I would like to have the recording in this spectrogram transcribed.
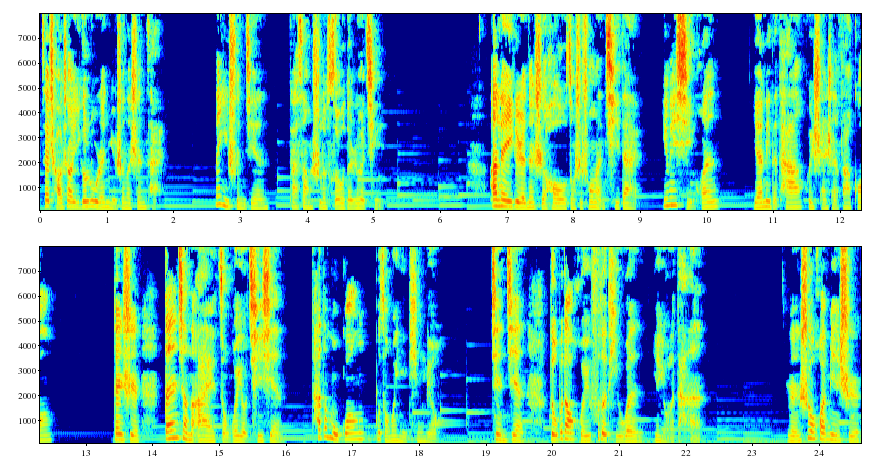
在嘲笑一个路人女生的身材，那一瞬间，她丧失了所有的热情。暗恋一个人的时候，总是充满期待，因为喜欢，眼里的他会闪闪发光。但是单向的爱总归有期限，他的目光不总为你停留。渐渐得不到回复的提问也有了答案。人设幻灭时，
